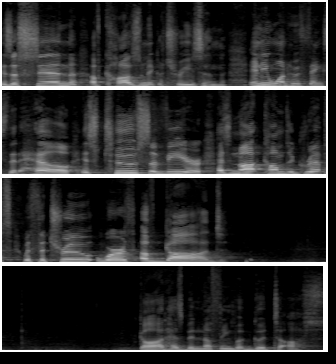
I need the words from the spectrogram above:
is a sin of cosmic treason. Anyone who thinks that hell is too severe has not come to grips with the true worth of God. God has been nothing but good to us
